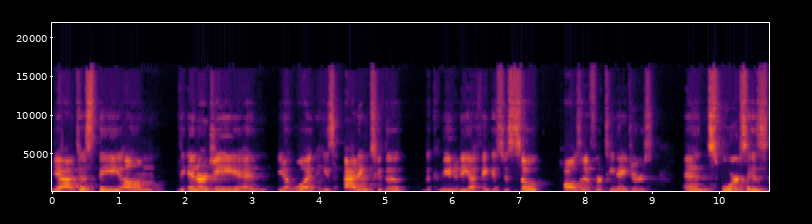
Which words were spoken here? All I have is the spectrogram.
Yeah just the um the energy and you know what he's adding to the the community i think is just so positive for teenagers. And sports is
